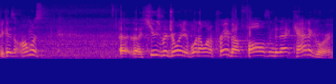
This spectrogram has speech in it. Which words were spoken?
Because almost a, huge majority of what I want to pray about falls into that category.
